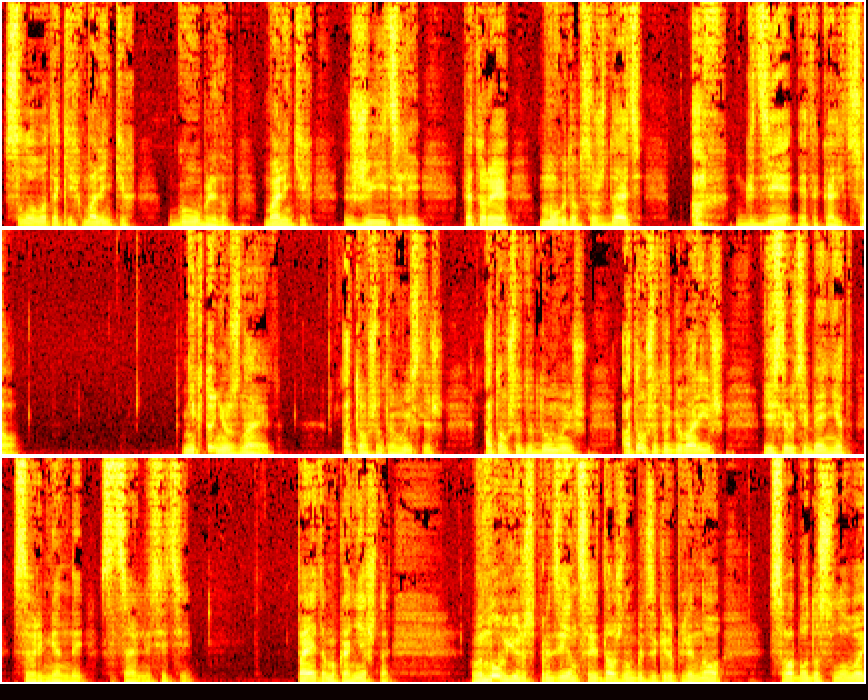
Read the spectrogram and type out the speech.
слово таких маленьких гоблинов, маленьких жителей, которые могут обсуждать «Ах, где это кольцо?» Никто не узнает о том, что ты мыслишь, о том, что ты думаешь, о том, что ты говоришь, если у тебя нет современной социальной сети. Поэтому, конечно, в новой юриспруденции должно быть закреплено свобода слова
